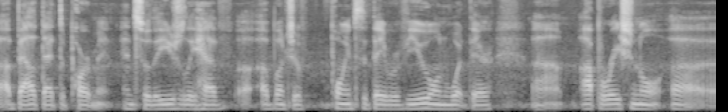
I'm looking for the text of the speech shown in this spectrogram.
uh, about that department. And so they usually have a, a, bunch of points that they review on what their um, operational uh,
